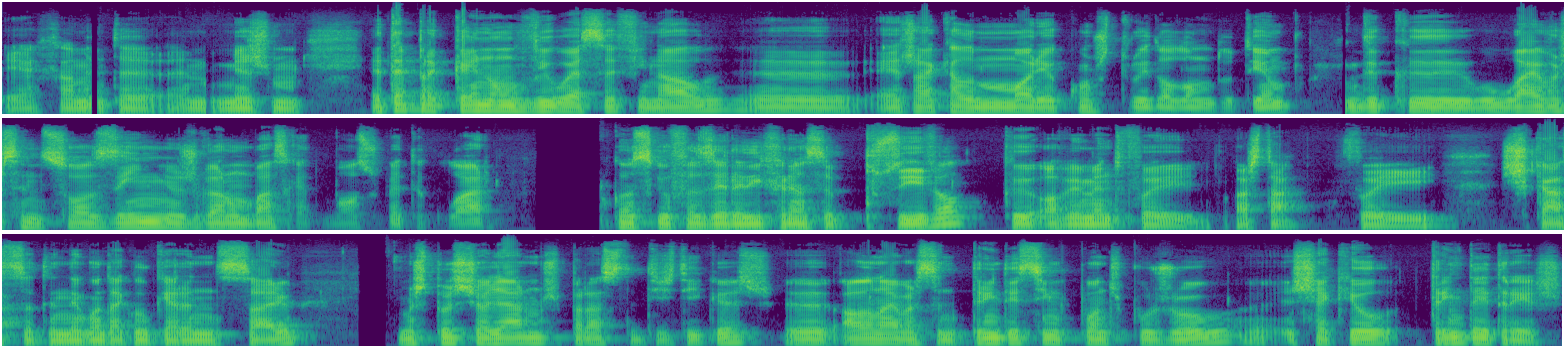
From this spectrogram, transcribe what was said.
é realmente a, a mesmo, até para quem não viu essa final, uh, é já aquela memória construída ao longo do tempo de que o Iverson sozinho jogar um basquetebol espetacular conseguiu fazer a diferença possível, que obviamente foi, lá está, foi escassa tendo em conta aquilo que era necessário, mas depois se olharmos para as estatísticas, uh, Allen Iverson 35 pontos por jogo, uh, Shaquille 33.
